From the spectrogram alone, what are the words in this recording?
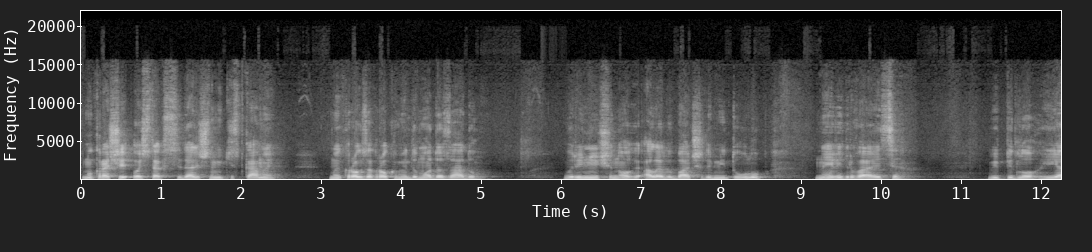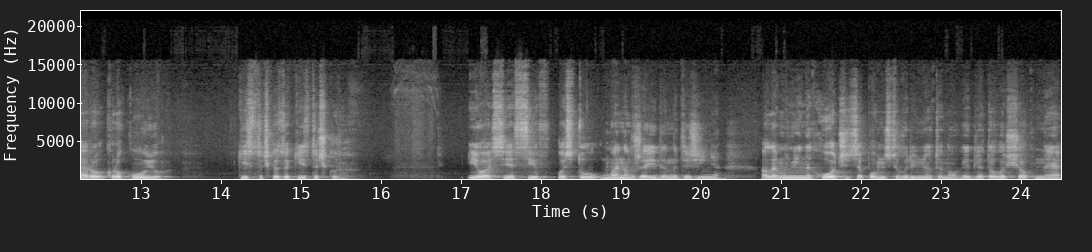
ну, краще ось так з сідалічними кістками. Ми крок за кроком йдемо дозаду, вирівнюючи ноги. Але ви бачите, мій тулуб не відривається від підлоги. Я ро- крокую кісточка за кісточкою. І ось я сів, ось тут у мене вже йде натяжіння, Але мені не хочеться повністю вирівнювати ноги для того, щоб не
